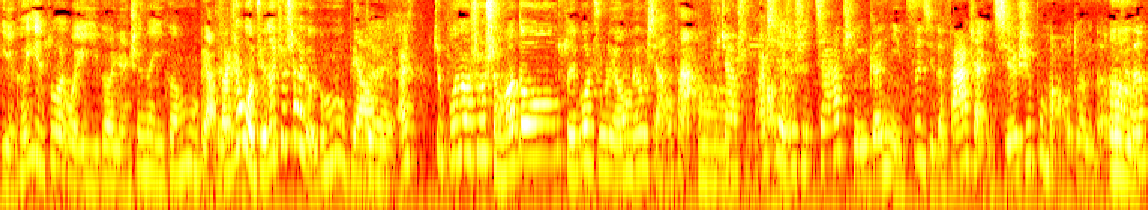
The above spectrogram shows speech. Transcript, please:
也可以作为一个人生的一个目标。反正我觉得就是要有一个目标，对，而就不能说什么都随波逐流，没有想法。我觉得这样是不好的。而且就是家庭跟你自己的发展其实是不矛盾的。嗯我觉得，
